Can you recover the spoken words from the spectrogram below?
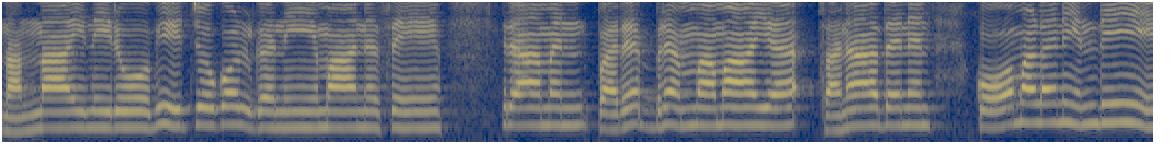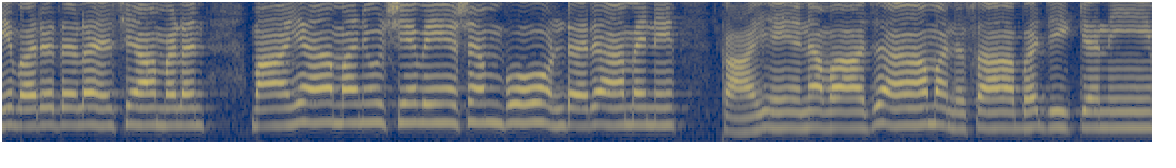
നന്നായി നിരൂപിച്ചു കൊൾക നീ മാനസേ. രാമൻ പരബ്രഹ്മമായ സനാതനൻ കോമളൻ ഇന്ദി വരതള ശ്യാമളൻ മായാ മനുഷ്യവേഷം പൂണ്ട രാമന് കായേന വാച മനസാ ഭജിക്ക നീ.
